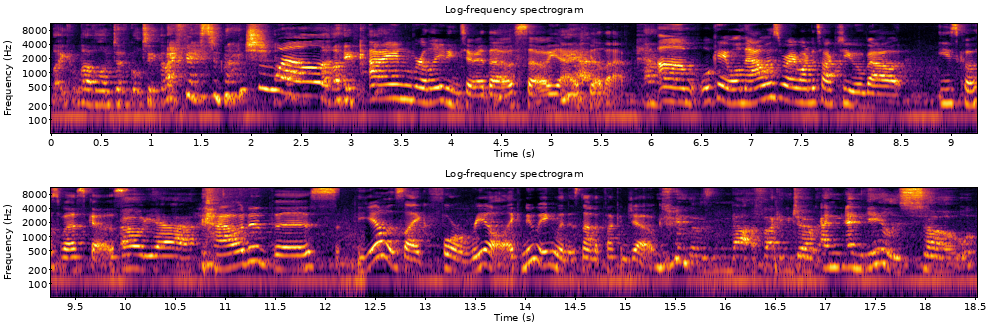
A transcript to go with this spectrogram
like level of difficulty that i faced in my job Well, like I'm relating to it though, so yeah, Yeah. I feel that. Um, Um, okay, well now is where I want to talk to you about East Coast, West Coast. oh yeah How did this? Yale is like for real. Like New England is not a fucking joke. that was not a fucking joke and and yale is so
